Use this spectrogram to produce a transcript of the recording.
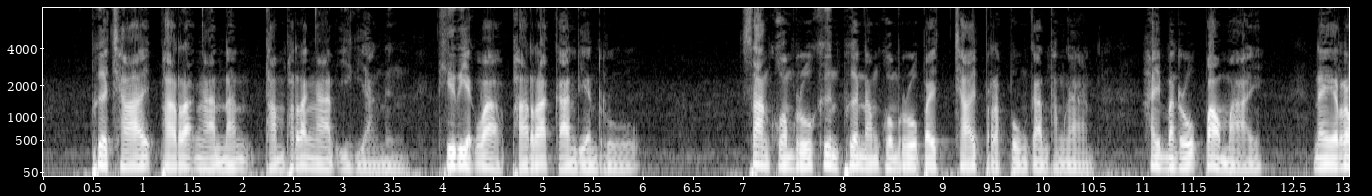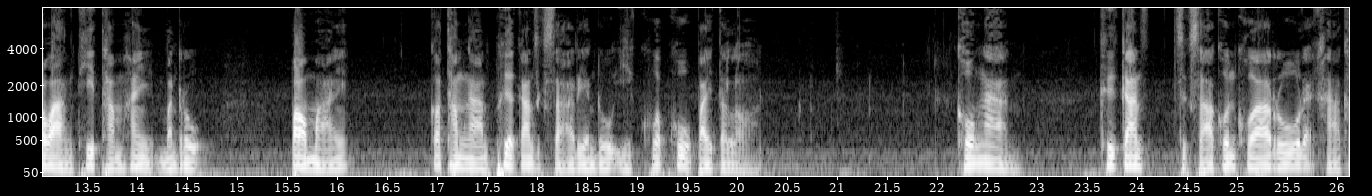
ำเพื่อใช้ภาระงานนั้นทำภาระงานอีกอย่างหนึ่ง ที่เรียกว่าภาระการเรียนรู้ สร้างความรู้ขึ้นเพื่อนำความรู้ไปใช้ปรับปรุงการทำงาน ให้บรรลุเป้าหมาย ในระหว่างที่ทำให้บรรลุ เป้าหมาย ก็ทำงานเพื่อการศึกษาเรียนรู้อีกควบคู่ไปตลอด โครงงาน คือการศึกษาค้นคว้ารู้และหาค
